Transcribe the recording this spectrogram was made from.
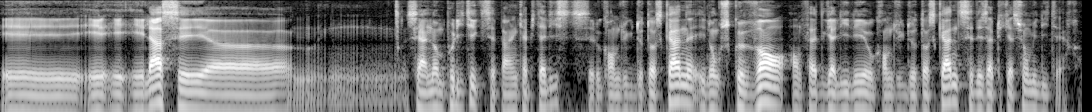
et, et, là, c'est euh, c'est un homme politique, c'est pas un capitaliste, c'est le grand-duc de Toscane. Et donc, ce que vend en fait Galilée au grand-duc de Toscane, c'est des applications militaires.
